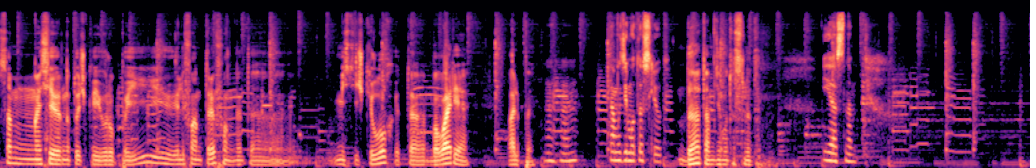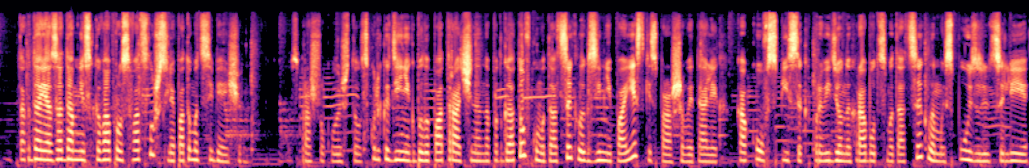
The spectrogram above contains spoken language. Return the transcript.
самая северная точка Европы, и Элефант Трефон, это местечке Лох, это Бавария, Альпы. Угу. Там, где мотослет. Да, там, где мотослет. Ясно. Тогда я задам несколько вопросов от слушателей, а потом от себя еще спрошу кое-что. Сколько денег было потрачено на подготовку мотоцикла к зимней поездке, спрашивает Олег. Каков список проведенных работ с мотоциклом? Используется ли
